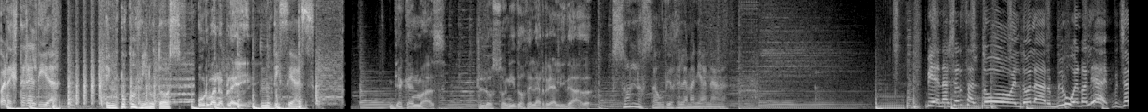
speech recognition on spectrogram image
para estar al día. En pocos minutos. Urbana Play. Noticias. De acá en más, los sonidos de la realidad. Son los audios de la mañana. Bien, ayer saltó el dólar blue. En realidad, ya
